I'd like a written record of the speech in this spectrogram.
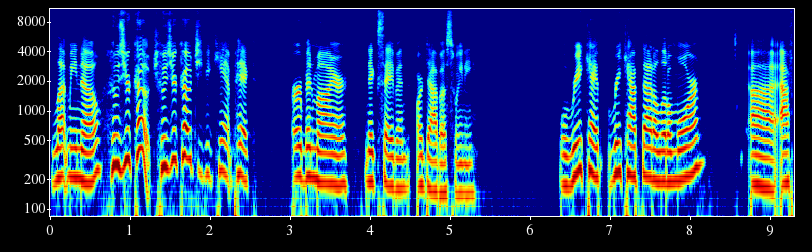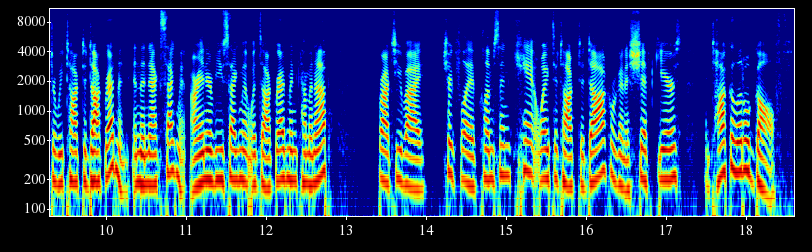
Let me know who's your coach. Who's your coach if you can't pick Urban Meyer, Nick Saban, or Dabo Swinney. We'll recap recap that a little more uh, after we talk to Doc Redman in the next segment. Our interview segment with Doc Redman coming up, brought to you by Chick Fil A of Clemson. Can't wait to talk to Doc. We're going to shift gears and talk a little golf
